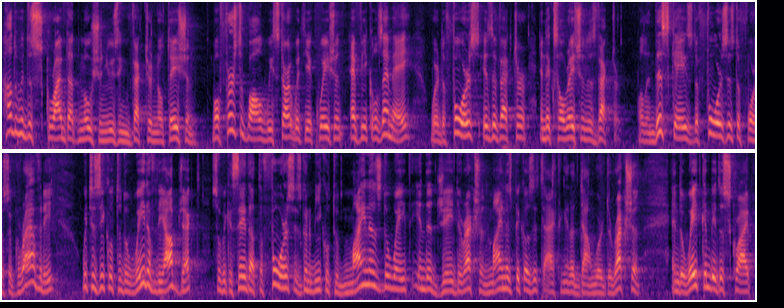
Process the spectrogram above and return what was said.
How do we describe that motion using vector notation? Well, first of all, we start with the equation F equals ma, where the force is a vector and acceleration is vector. Well, in this case, the force is the force of gravity, which is equal to the weight of the object. So we can say that the force is going to be equal to minus the weight in the j direction, minus because it's acting in a downward direction. And the weight can be described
